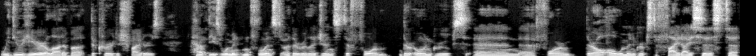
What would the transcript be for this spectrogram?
we do hear a lot about the Kurdish fighters have these women influenced other religions to form their own groups and uh, form their all, all women groups to fight ISIS, to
